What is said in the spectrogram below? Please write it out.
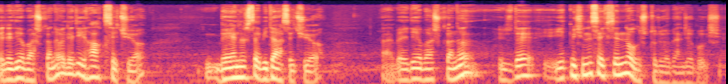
Belediye başkanı öyle değil. Halk seçiyor. Beğenirse bir daha seçiyor. Yani belediye başkanı yüzde 70'ini 80'ini oluşturuyor bence bu işin.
